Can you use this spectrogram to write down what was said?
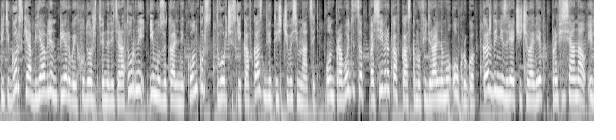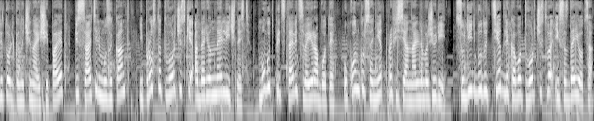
Пятигорске объявлен первый художественно-литературный и музыкальный конкурс «Творческий Кавказ-2018». Он проводится по Северо-Кавказскому федеральному округу. Каждый незрячий человек, профессионал или только начинающий поэт, писатель, музыкант и просто творчески одаренная личность могут представить свои работы. У конкурса нет профессионального жюри. Судить будут те, для кого творчество и создается.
